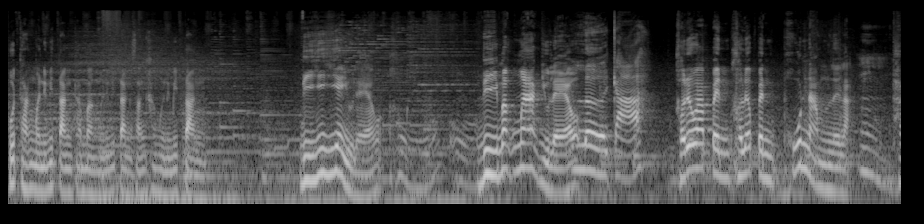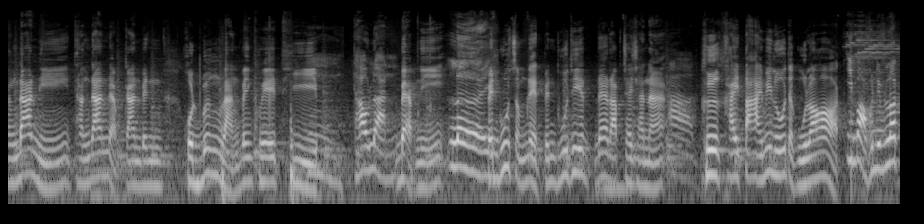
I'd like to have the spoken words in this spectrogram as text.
พุทธังมณิมิตังธรรมังมณิมิตังสังฆังมณิมิตัง ดีเฮี้ยๆอยู่แล้ว โอ้โหดีมากๆอยู่แล้ว เลยกะเขาเรียกว่าเป็นเขาเรียกเป็นผู้นำเลยล่ะ อืม ทางด้านนี้ทางด้านแบบการเป็นคนเบื้องหลังเป็นครีเอทีฟอืม เท่านั้นแบบนี้เลยเป็นผู้สำเร็จเป็นผู้ที่ได้รับชัยชนะ อ่า คือใครตายไม่รู้แต่กูรอด อีบอกคนนี้มันรถ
